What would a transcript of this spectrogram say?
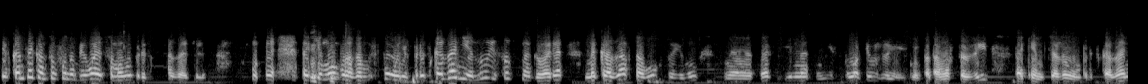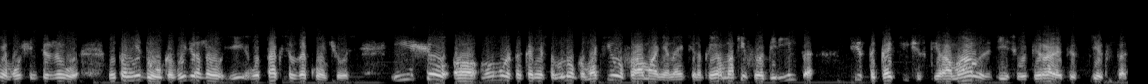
и в конце концов он убивает самого предсказателя. Таким образом, исполнив предсказание, ну и, собственно говоря, наказав того, кто ему э, так сильно испортил жизнь. Потому что жить с таким тяжелым предсказанием очень тяжело. Вот он недолго выдержал, и вот так все закончилось. И еще э, можно, конечно, много мотивов в романе найти. Например, мотив лабиринта, чисто готический роман здесь выпирает из текста,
